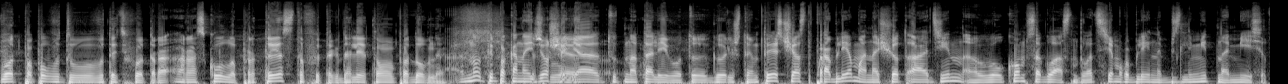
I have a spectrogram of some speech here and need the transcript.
Вот по поводу вот этих вот раскола протестов и так далее и тому подобное. А, ну, ты пока найдешь, мне... я тут Наталья вот э, говорит, что МТС часто проблема насчет А1, Welcome согласен, 27 рублей на безлимит на месяц.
